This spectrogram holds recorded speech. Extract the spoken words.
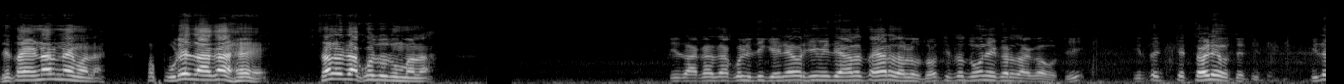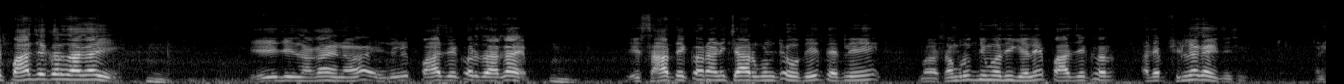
देता येणार नाही मला. मग पुढे जागा आहे. चला दाखवतो तुम्हाला. ती जागा दाखवली ती गेल्या वर्षी मी द्यायला तयार झालो होतो. तिथं दोन एकर जागा होती. इथं ते तळे होते तिथे. इथे पाच एकर जागा आहे. ही जी जागा आहे ना ही सगळी पाच एकर जागा आहे. हे सात एकर आणि चार गुंठे होते. त्यातली समृद्धीमध्ये गेले पाच एकर. अद्याप शिल्लक आहे त्याची आणि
